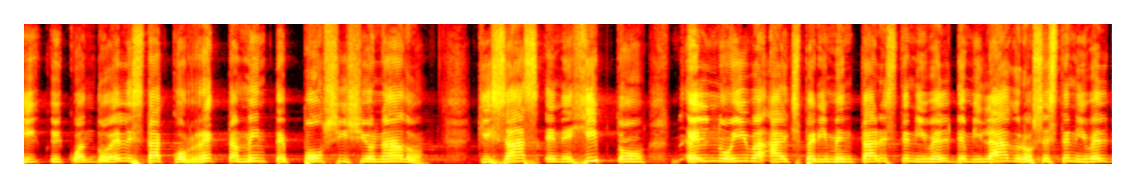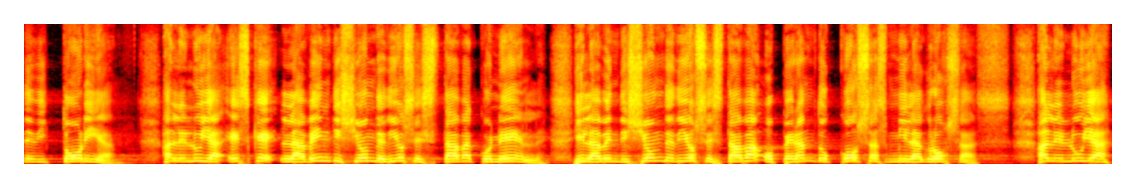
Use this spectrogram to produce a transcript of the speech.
Y, cuando Él está correctamente posicionado, quizás en Egipto Él no iba a experimentar este nivel de milagros, este nivel de victoria. Aleluya, es que la bendición de Dios estaba con él y la bendición de Dios estaba operando cosas milagrosas. Aleluya,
